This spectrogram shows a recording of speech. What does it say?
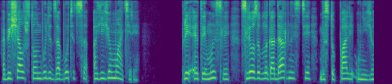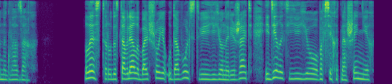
обещал, что он будет заботиться о ее матери. При этой мысли слезы благодарности выступали у нее на глазах. Лестеру доставляло большое удовольствие ее наряжать и делать ее во всех отношениях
